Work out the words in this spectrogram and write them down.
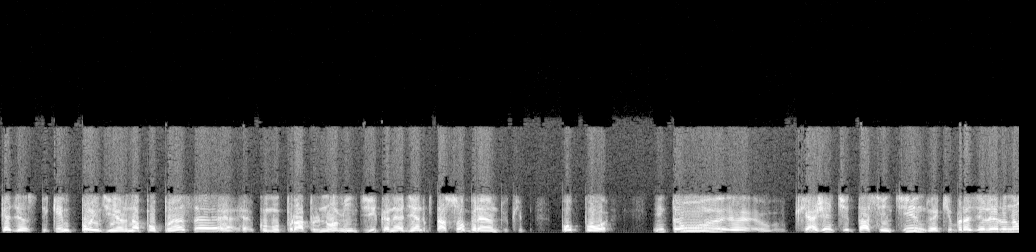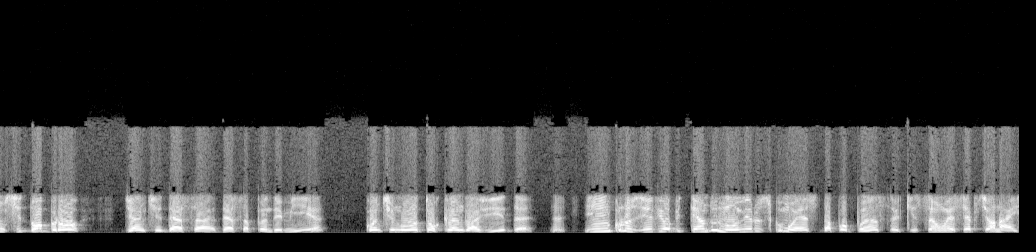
Quer dizer, quem põe dinheiro na poupança, é, como o próprio nome indica, né, é dinheiro que está sobrando, que poupou. Então, é, o que a gente está sentindo é que o brasileiro não se dobrou diante dessa, dessa pandemia, continuou tocando a vida né? e, inclusive, obtendo números como esse da poupança, que são excepcionais.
